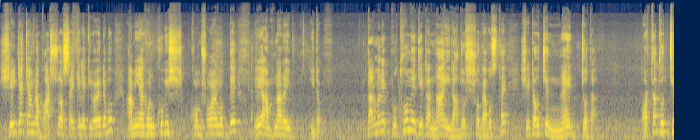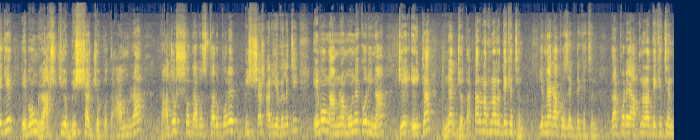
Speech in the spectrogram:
সেইটাকে আমরা ভার্চুয়াল সাইকেলে কীভাবে দেব আমি এখন খুবই কম সময়ের মধ্যে এ আপনার এই এটা তার মানে প্রথমে যেটা নাই রাজস্ব ব্যবস্থায়, সেটা হচ্ছে ন্যায্যতা। অর্থাৎ হচ্ছে যে, এবং রাষ্ট্রীয় বিশ্বাসযোগ্যতা। আমরা রাজস্ব ব্যবস্থার উপরে বিশ্বাস হারিয়ে ফেলেছি এবং আমরা মনে করি না যে এইটা ন্যায্যতা। কারণ আপনারা দেখেছেন যে মেগা প্রজেক্ট দেখেছেন, তারপরে আপনারা দেখেছেন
